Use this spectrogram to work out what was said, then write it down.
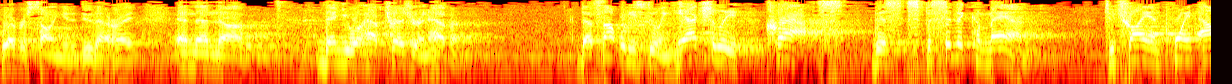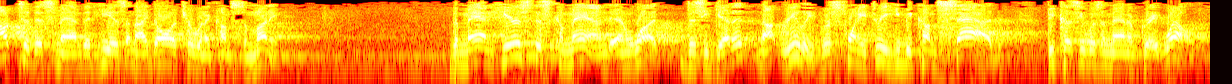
whoever's telling you to do that, right? And then, uh, then you will have treasure in heaven. That's not what he's doing. He actually crafts this specific command to try and point out to this man that he is an idolater when it comes to money. The man hears this command and what? Does he get it? Not really. Verse 23, he becomes sad because he was a man of great wealth.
